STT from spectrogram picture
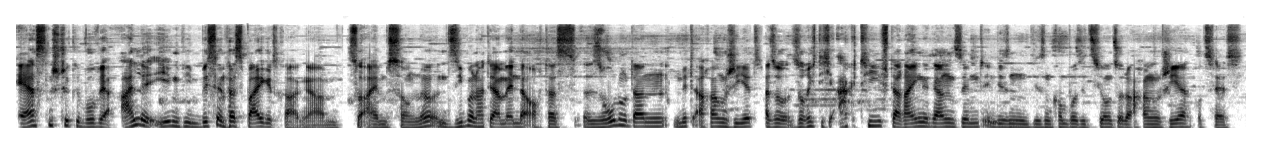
ersten Stücke, wo wir alle irgendwie ein bisschen was beigetragen haben zu einem Song. Ne? Und Simon hat ja am Ende auch das Solo dann mit arrangiert. Also so richtig aktiv da reingegangen sind in diesen, diesen Kompositions- oder Arrangierprozess.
